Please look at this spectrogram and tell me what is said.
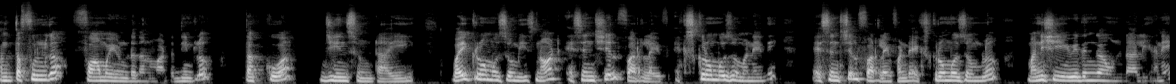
అంత ఫుల్గా ఫామ్ అయి ఉండదు అనమాట దీంట్లో తక్కువ జీన్స్ ఉంటాయి. Y chromosome is not essential for life X chromosome అనేది ఎసెన్షియల్ ఫర్ లైఫ్ అంటే ఎక్స్ క్రోమోజోమ్లో మనిషి ఏ విధంగా ఉండాలి అనే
